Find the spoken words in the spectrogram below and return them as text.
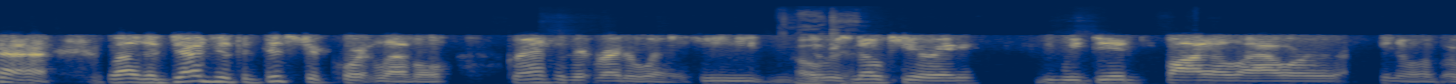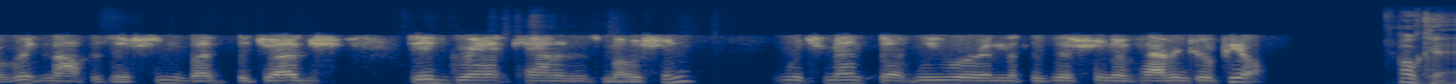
well, the judge at the district court level granted it right away. He okay. there was no hearing. We did file our, you know, a written opposition, but the judge did grant Canada's motion, which meant that we were in the position of having to appeal. Okay.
